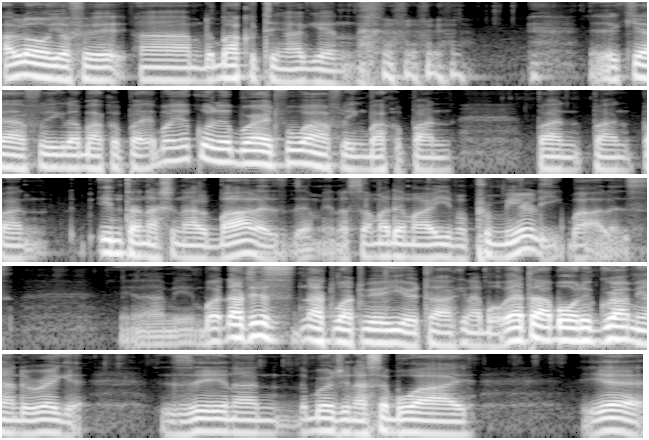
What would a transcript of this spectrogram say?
allow you for um, the buckle thing again. you can't fling the buckle pan. But you could have bright for one fling buckle pan, pan, pan, pan international ballers. Them, you know, some of them are even Premier League ballers. You know what I mean? But that is not what we're here talking about. We're talking about the Grammy and the reggae. Zane and the Virgin I said, boy, yeah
